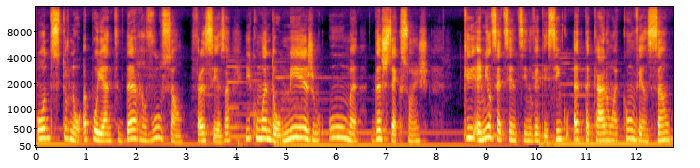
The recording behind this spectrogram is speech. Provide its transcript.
onde se tornou apoiante da Revolução Francesa e comandou mesmo uma das secções que em 1795 atacaram a Convenção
